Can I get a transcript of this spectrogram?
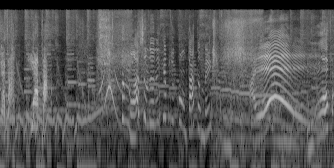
Opa! Opa! Nossa, não deu nem tempo de contar também. Aê! Opa!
